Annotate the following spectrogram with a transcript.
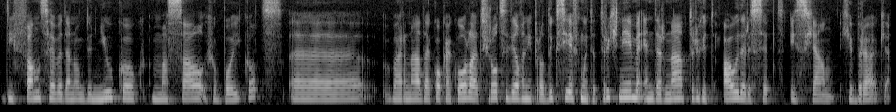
die fans hebben dan ook de New Coke massaal geboycott. Uh, waarna Coca-Cola het grootste deel van die productie heeft moeten terugnemen en daarna terug het oude recept is gaan gebruiken.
